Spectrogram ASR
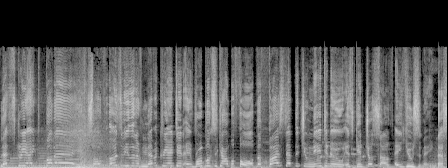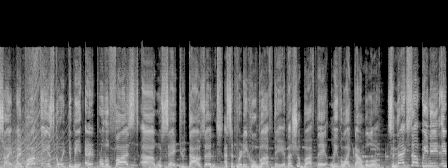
let's create Bobby! So, for those of you that have never created a Roblox account before, the first step that you need to do is get yourself a username. That's right, my birthday is going to be April the 1st, uh, we'll say 2000. That's a pretty cool birthday. If that's your birthday, leave a like down below. So next up, we need a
